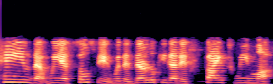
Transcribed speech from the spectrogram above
pain that we associate with it. They're looking at it, fight we must.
